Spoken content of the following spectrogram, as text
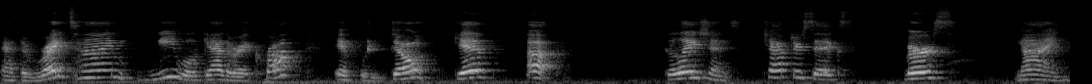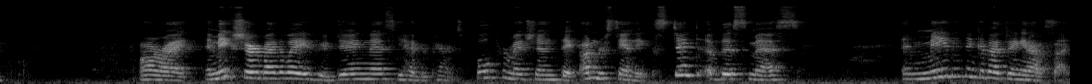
At the right time, we will gather a crop if we don't give up. Galatians chapter 6, verse 9. All right. And make sure, by the way, if you're doing this, you have your parents' full permission. They understand the extent of this mess. And maybe think about doing it outside.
